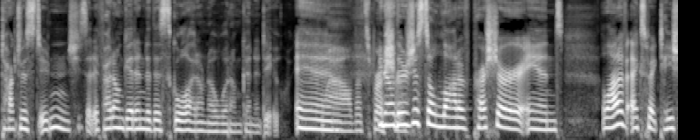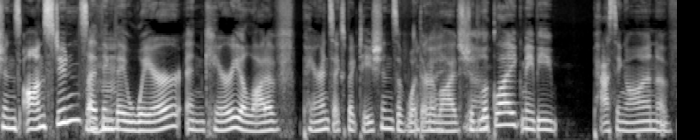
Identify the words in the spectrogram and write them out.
talked to a student and she said, if I don't get into this school, I don't know what I'm gonna do. And Wow, that's you pressure. know, there's just a lot of pressure and a lot of expectations on students. I Mm-hmm. think they wear and carry a lot of parents' expectations of what their lives should yeah. look like, maybe passing on of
